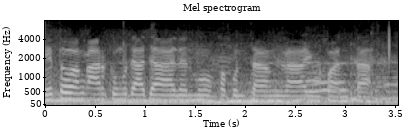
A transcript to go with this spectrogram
ito ang arko mo dadaanan mo papuntang uh, Infanta.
